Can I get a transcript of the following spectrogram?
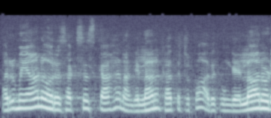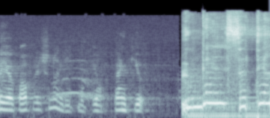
அருமையான ஒரு சக்ஸஸ்க்காக நாங்கள் எல்லாரும் காத்துட்ருக்கோம். அதுக்கு உங்கள் எல்லாருடைய கோஆப்ரேஷனும் எங்களுக்கு முக்கியம். தேங்க்யூ உங்கள் சத்யா.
